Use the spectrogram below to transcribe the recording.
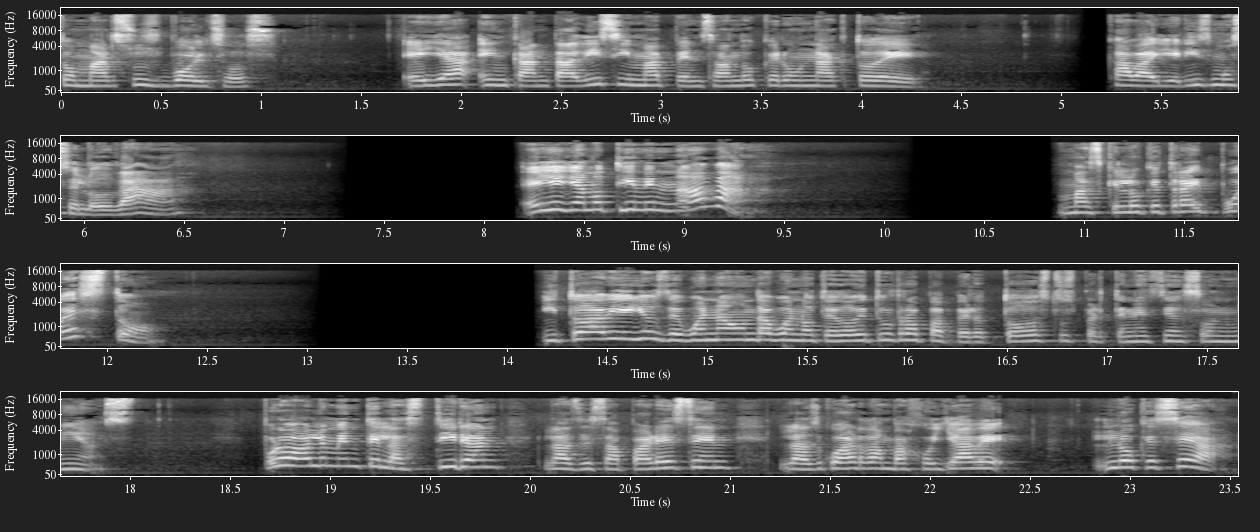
tomar sus bolsos, ella encantadísima pensando que era un acto de caballerismo se lo da. Ella ya no tiene nada más que lo que trae puesto. Y todavía ellos de buena onda, bueno, te doy tu ropa, pero todas tus pertenencias son mías. Probablemente las tiran, las desaparecen, las guardan bajo llave, lo que sea,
